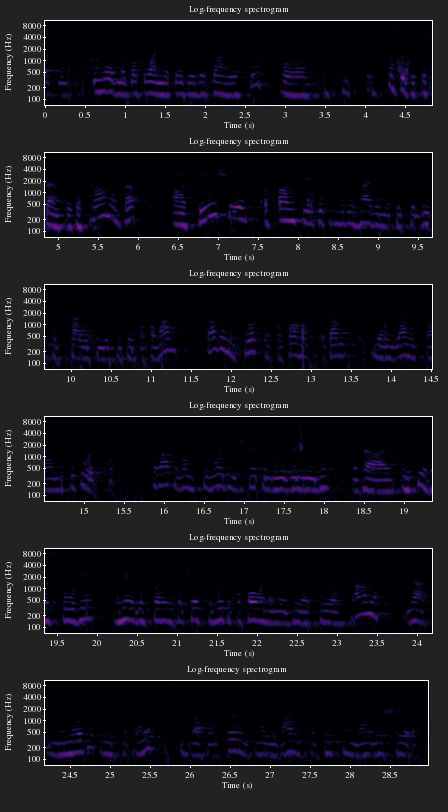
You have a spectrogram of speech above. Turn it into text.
Власне, умовно поховання князя Ізяслава ось тут, по, по суті, по центру за храмом, так? А всі інші останки, які тут були знайдені, це ще близько 180 поховань, складені в трьох саркофагах, там дерев'яних в самому куточку. Сказати вам сьогодні, що це були за люди, за які заслуги вони удостоїлися честі бути похованими біля цього храму, я не можу, тому що про них власне історії сьогодні даних практично не лишилося.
